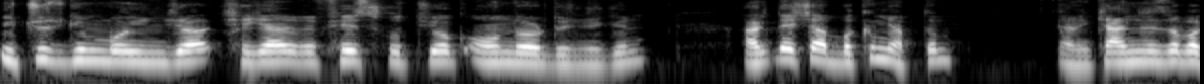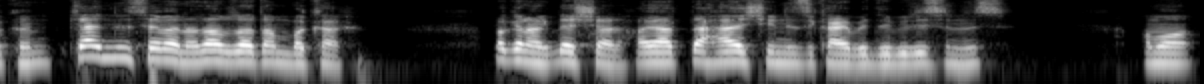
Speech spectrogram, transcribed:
300 gün boyunca şeker ve fast food yok 14. gün. Arkadaşlar bakım yaptım. Yani kendinize bakın. Kendini seven adam zaten bakar. Bakın arkadaşlar hayatta her şeyinizi kaybedebilirsiniz. Ama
